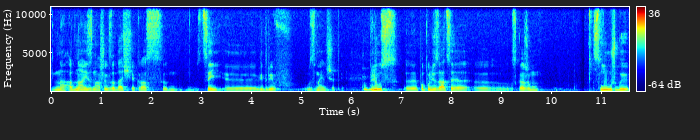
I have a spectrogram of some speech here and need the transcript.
на одна із наших задач якраз цей відрив зменшити. Плюс популяризація, скажімо, служби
